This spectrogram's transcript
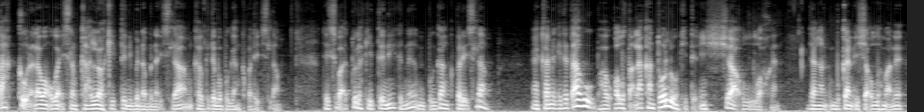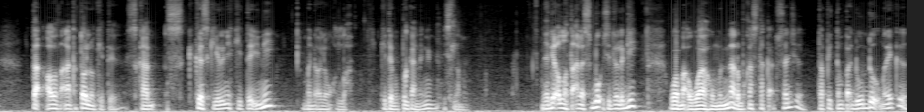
Takut nak lawan orang Islam kalau kita ni benar-benar Islam kalau kita berpegang kepada Islam. Jadi sebab itulah kita ni kena berpegang kepada Islam. Eh, kerana kita tahu bahawa Allah Ta'ala akan tolong kita insya-Allah kan. Jangan bukan insya-Allah makna tak Allah Ta'ala akan tolong kita. Kesekiranya kita ini menolong Allah kita berpegang dengan Islam jadi Allah Ta'ala sebut situ lagi wa ma'wahum nar bukan setakat itu saja tapi tempat duduk mereka.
